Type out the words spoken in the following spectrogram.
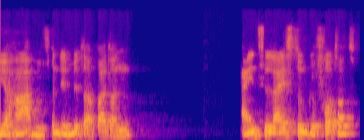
Wir haben von den Mitarbeitern Einzelleistung gefordert.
